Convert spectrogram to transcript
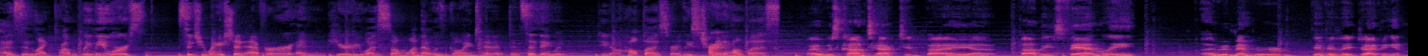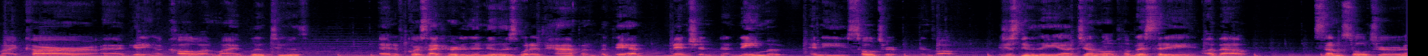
I was in like probably the worst situation ever. And here he was someone that was going to, that said they would, you know, help us or at least try to help us. I was contacted by uh, Bobby's family. I remember vividly driving in my car, uh, getting a call on my Bluetooth. And of course, I'd heard in the news what had happened, but they hadn't mentioned the name of any soldier involved. I just knew the uh, general publicity about some soldier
